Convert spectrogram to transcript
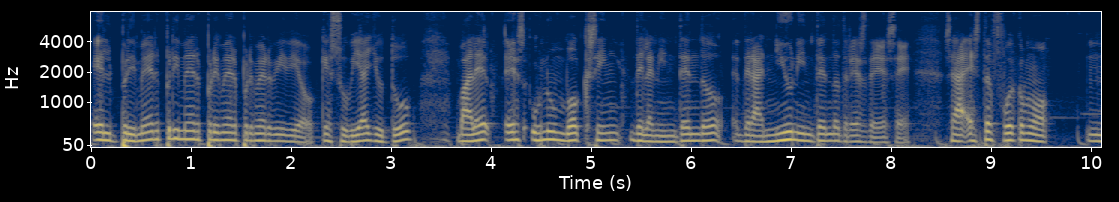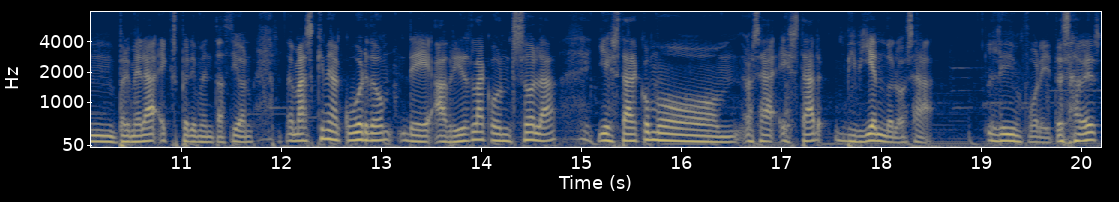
El primer, primer, primer, primer vídeo que subí a YouTube, ¿vale? Es un unboxing de la Nintendo, de la New Nintendo 3DS. O sea, esto fue como mm, primera experimentación. Además que me acuerdo de abrir la consola y estar como, o sea, estar viviéndolo, o sea, living for it, ¿sabes?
